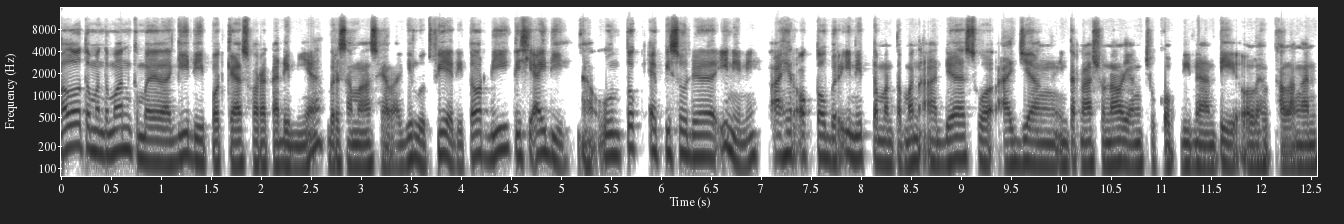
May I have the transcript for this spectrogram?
Halo teman-teman, kembali lagi di podcast Suara Akademia bersama saya lagi Lutfi, editor di TCID. Nah, untuk episode ini nih, akhir Oktober ini teman-teman ada suatu ajang internasional yang cukup dinanti oleh kalangan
